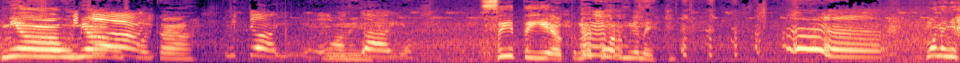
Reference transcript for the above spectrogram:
Мяу, мяу, Митай. сколько. Митяй. Вон они. Митяй. Сытые, накормлены. Вон они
